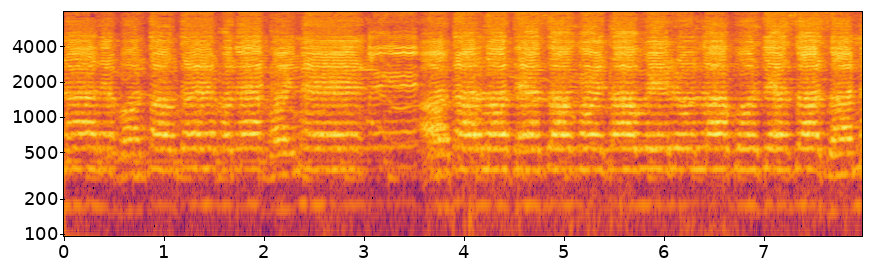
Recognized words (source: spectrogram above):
นาเดบอนตอเตมาแดไเนอัตตาลเทสะคอยตาวิรุลาปุเทสะสนเน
